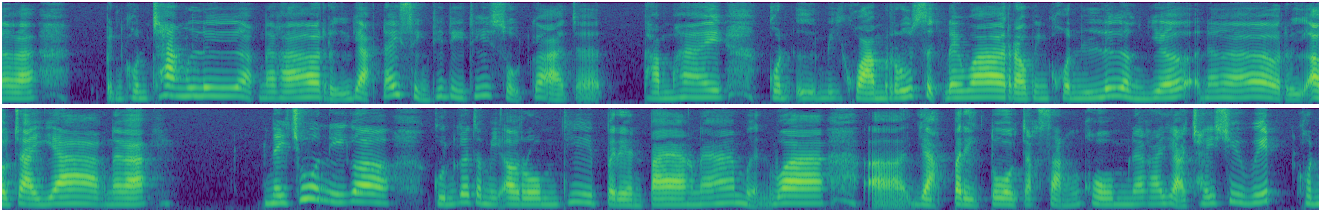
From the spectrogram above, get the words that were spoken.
นะคะ เป็นคนช่างเลือกนะคะ หรืออยากได้สิ่งที่ดีที่สุดก็อาจจะทำให้คนอื่นมีความรู้สึกได้ว่าเราเป็นคนเรื่องเยอะนะคะ หรือเอาใจยากนะคะ ในช่วงนี้ก็คุณก็จะมีอารมณ์ที่เปลี่ยนแปลงนะ เหมือนว่าอยากปริตัวจากสังคมนะคะ อยากใช้ชีวิตคน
